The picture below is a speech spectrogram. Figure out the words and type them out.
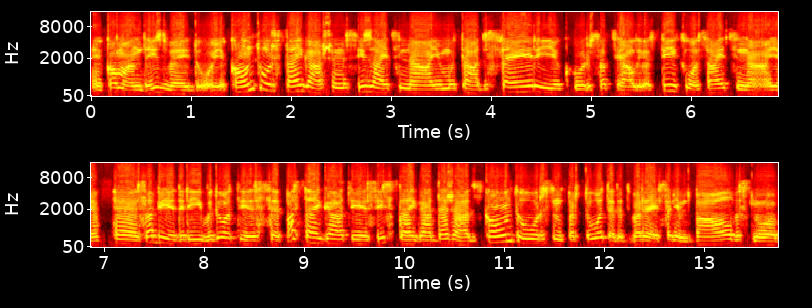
E, komanda izveidoja kontūru staigāšanas izaicinājumu, tādu sēriju, kur sociālajos tīklos aicināja sabiedrību doties pastaigāties, izstaigāt dažādas kontūras, un par to varēja saņemt balvas no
